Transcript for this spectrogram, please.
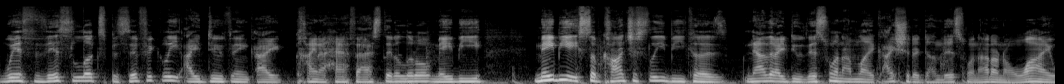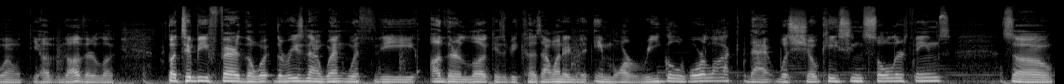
with this look specifically, I do think I kind of half-assed it a little. Maybe maybe subconsciously because now that I do this one, I'm like, I should have done this one. I don't know why I went with the other, the other look. But to be fair, the the reason I went with the other look is because I wanted a more regal warlock that was showcasing solar themes. So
